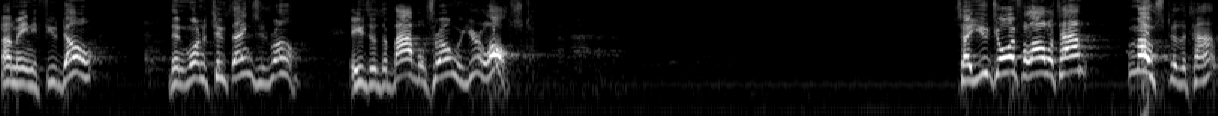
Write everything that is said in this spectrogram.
I mean, if you don't, then one of two things is wrong. Either the Bible's wrong or you're lost. So you joyful all the time? Most of the time.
